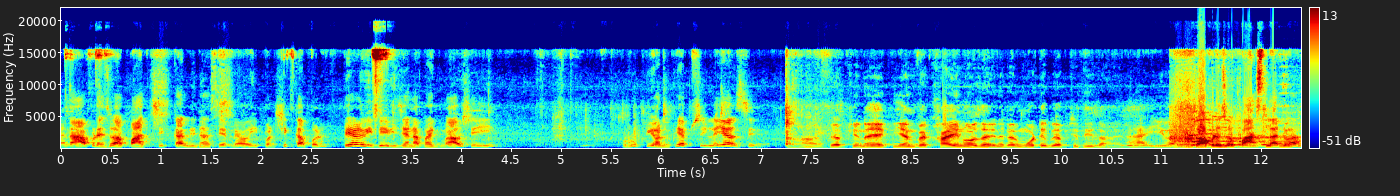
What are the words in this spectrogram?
અને આપણે જો આ પાંચ સિક્કા લીધા છે એટલે ઈ પણ સિક્કા પણ ભેળવી દેવી જેના ભાગમાં આવશે એ રૂપિયો ને ફેફસી લઈ આવશે હા પેપ્સી નહીં કિયાન ભાઈ ખાઈ ન જાય નકર મોટી પેપ્સી થઈ જાય હા ઈ વાત. તો આપણે જો પાંચ લાડવા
